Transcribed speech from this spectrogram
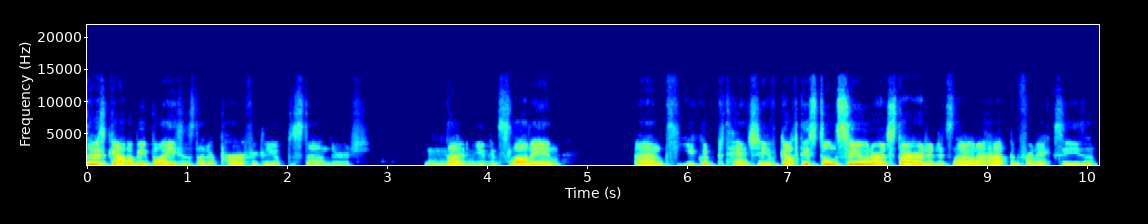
there's got to be places that are perfectly up to standard that Mhm. you can slot in, and you could potentially have got this done sooner and started. It's not going to happen for next season,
